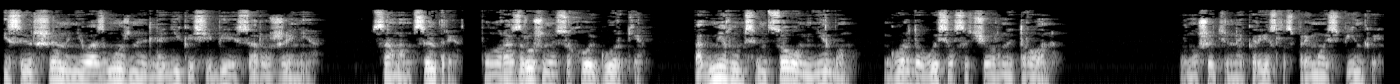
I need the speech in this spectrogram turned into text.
и совершенно невозможное для дикой Сибири сооружение. В самом центре полуразрушенной сухой горки под мирным свинцовым небом гордо высился черный трон. Внушительное кресло с прямой спинкой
